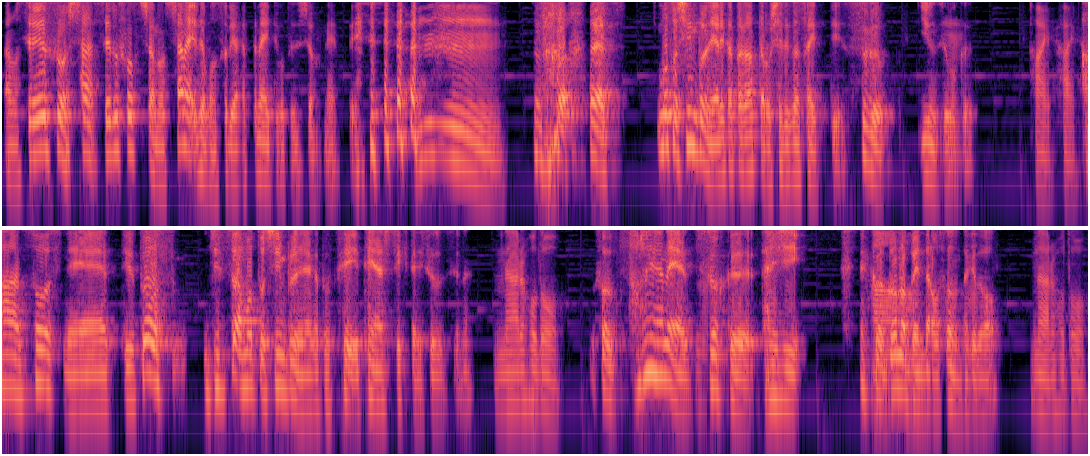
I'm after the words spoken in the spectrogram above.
あの、セールスを社、セールス社の社内でもそれやってないってことでしょうねって。うん。そう、だから、もっとシンプルなやり方があったら教えてくださいってすぐ言うんですよ、僕。はい、はい。ああ、そうですね。って言うと、す実はもっとシンプルなやり方を提提案してきたりするんですよね。なるほど。そう、それがね、すごく大事。こうどのベンダーもそうなんだけど、なるほど。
